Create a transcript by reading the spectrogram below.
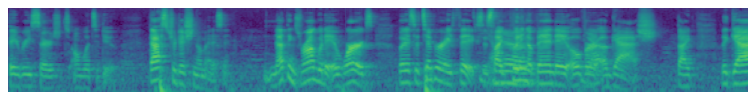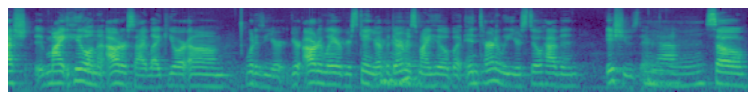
they researched on what to do. That's traditional medicine. Nothing's wrong with it. It works, but it's a temporary fix. It's Yeah. like putting a band-aid over Yeah. a gash. Like the gash it might heal on the outer side, like your um what is it, your your outer layer of your skin, your epidermis might heal, but internally you're still having issues there. Yeah. So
